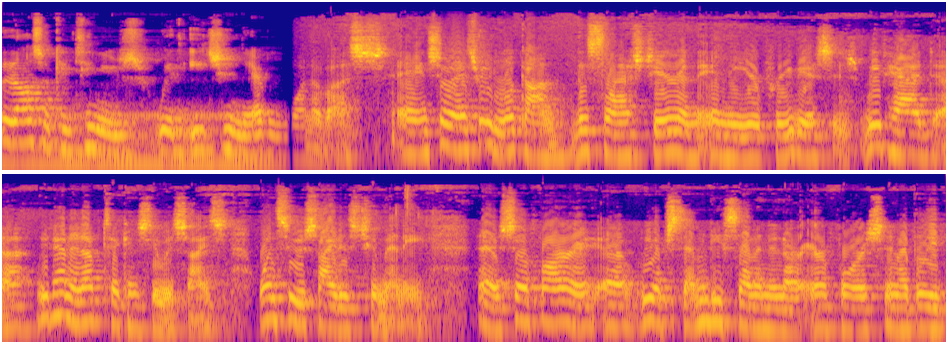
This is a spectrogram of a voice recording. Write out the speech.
but it also continues with each and every one of us. And so, as we look on this last year and and the year previous, we've had uh, we've had an uptick in suicides. One suicide is too many. Uh, so far, uh, we have 77 in our Air Force, and I believe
